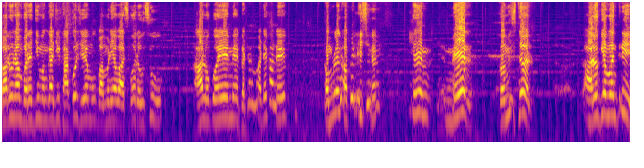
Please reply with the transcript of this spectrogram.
મારું નામ ભરતજી મંગાજી ઠાકોર છે, હું બામણિયા વાસમાં રહું છું. આ લોકોએ મેં ગટર માટે કાલે કમ્પ્લેન આપેલી છે તે મેયર, કમિશનર, આરોગ્ય મંત્રી,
